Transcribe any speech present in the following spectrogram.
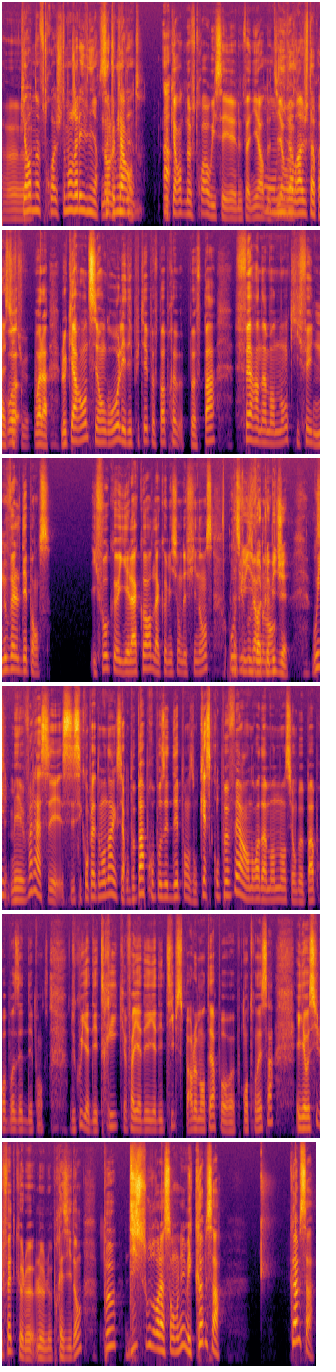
euh, 49.3, justement, j'allais y venir. non, le moi- 40. Ah. Le 49.3, oui, c'est une manière de On dire. y viendra juste après, si Ouais, tu veux. Voilà, le 40, c'est en gros, les députés peuvent pas, peuvent pas faire un amendement qui fait une nouvelle dépense. Il faut qu'il y ait l'accord de la commission des finances ou Parce du votent le gouvernement. budget. Oui, mais voilà, c'est complètement dingue. On peut pas proposer de dépenses. Donc, qu'est-ce qu'on peut faire en droit d'amendement si on peut pas proposer de dépenses? Du coup, il y a des tricks, enfin, il y, a des- il y a des tips parlementaires pour, euh, pour contourner ça. Et il y a aussi le fait que le, le- le président peut dissoudre l'Assemblée, mais comme ça. Comme ça.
